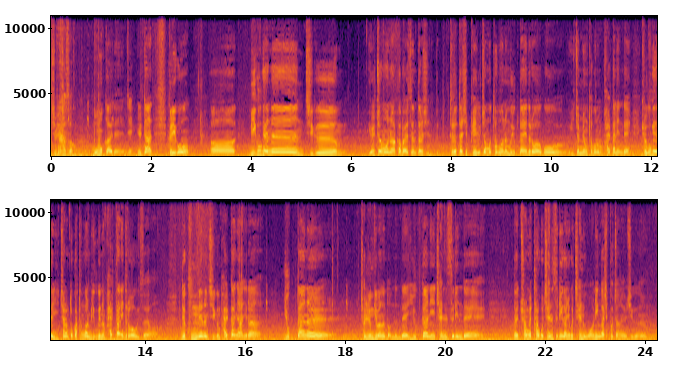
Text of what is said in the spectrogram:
집에 가서? 뭐뭐 까야 되는지? 일단 그리고 어 미국에는 지금 1.5는 아까 말씀드렸다시피 1.5 터보는 뭐 6단이 들어가고 2.0 터보는 뭐 8단인데 결국에 이 차랑 똑같은 건 미국에는 8단이 들어가고 있어요. 근데 국내는 지금 8단이 아니라 6단을 전륜 기반을 넣었는데 6단이 젠3인데 나 처음에 타고 젠3가 아니고 젠1인가 싶었잖아요 지금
